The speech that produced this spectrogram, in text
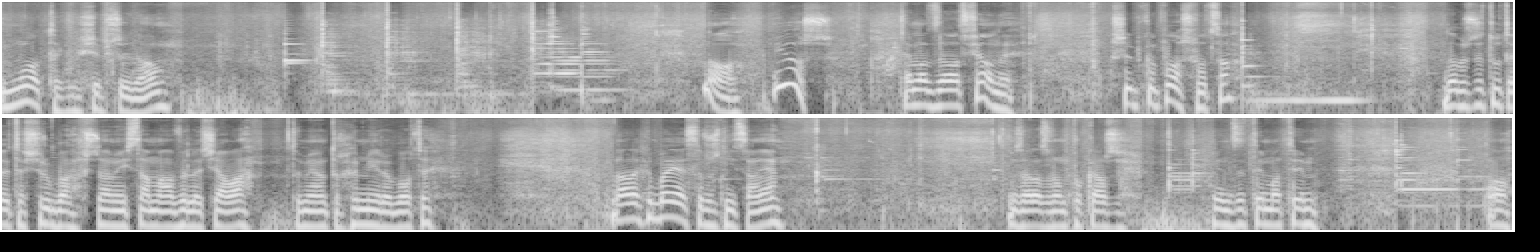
I młotek by się przydał. No, już. Temat załatwiony. Szybko poszło, co? Dobrze, że tutaj ta śruba przynajmniej sama wyleciała. To miałem trochę mniej roboty. No ale chyba jest różnica, nie? Zaraz wam pokażę. Między tym a tym. O,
